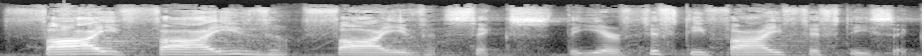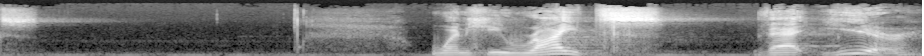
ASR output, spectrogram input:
5556, the year 5556. When he writes that year,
